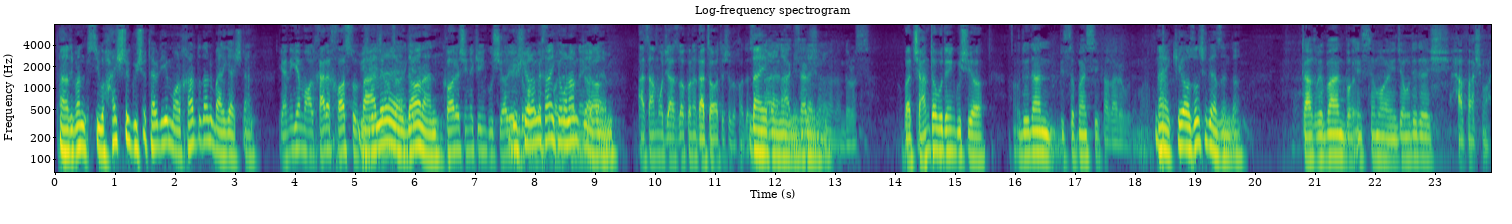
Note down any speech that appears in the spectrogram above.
تقریبا 38 تا گوشی رو تحویل یه مالخر دادن و برگشتن. یعنی یه مالخر خاص و ویژه بله، دارن. کارش اینه که این گوشی ها رو گوشی ها رو می‌خرن که اونم داره. اصلا مجزا کنه قطعاتش رو بخواد دقیقاً بله، اکثرشون درست. و چند تا بوده این گوشی ها حدودا 25 30 فقره بوده ما نه کی آزاد شدی از زندان؟ تقریبا با این سه ماه اینجا بودش 7 8 ماه.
